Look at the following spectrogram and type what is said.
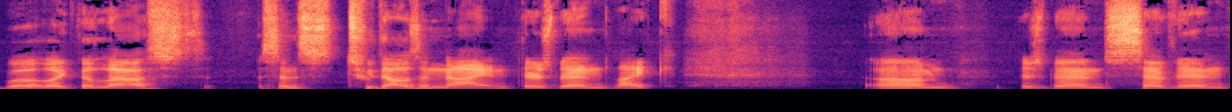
But like the last since 2009 there's been like um there's been seven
